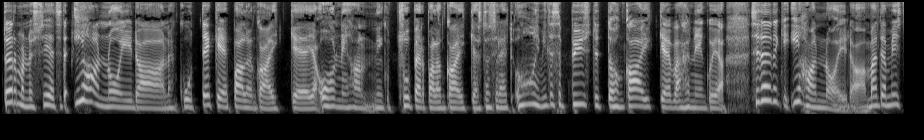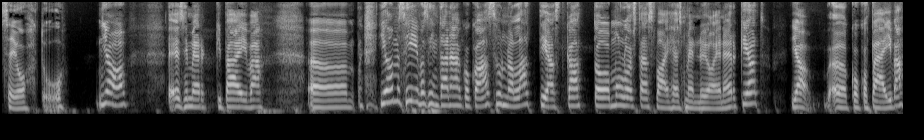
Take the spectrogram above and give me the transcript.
törmännyt siihen, että sitä ihannoidaan, kun tekee paljon kaikkea ja on ihan niin kuin super paljon kaikkea. Sitten on silleen, että oi, mitä sä pystyt tuohon kaikkeen vähän niin kuin. Ja sitä jotenkin ihannoidaan. Mä en tiedä, mistä se johtuu. Joo, esimerkkipäivä. Öö, joo, mä siivosin tänään koko asunnon lattiasta kattoo. Mulla olisi tässä vaiheessa mennyt jo energiat ja ö, koko päivä.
